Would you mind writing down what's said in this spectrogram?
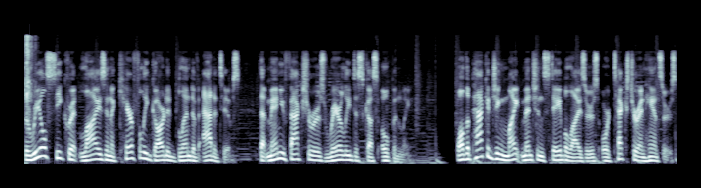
The real secret lies in a carefully guarded blend of additives that manufacturers rarely discuss openly. While the packaging might mention stabilizers or texture enhancers,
